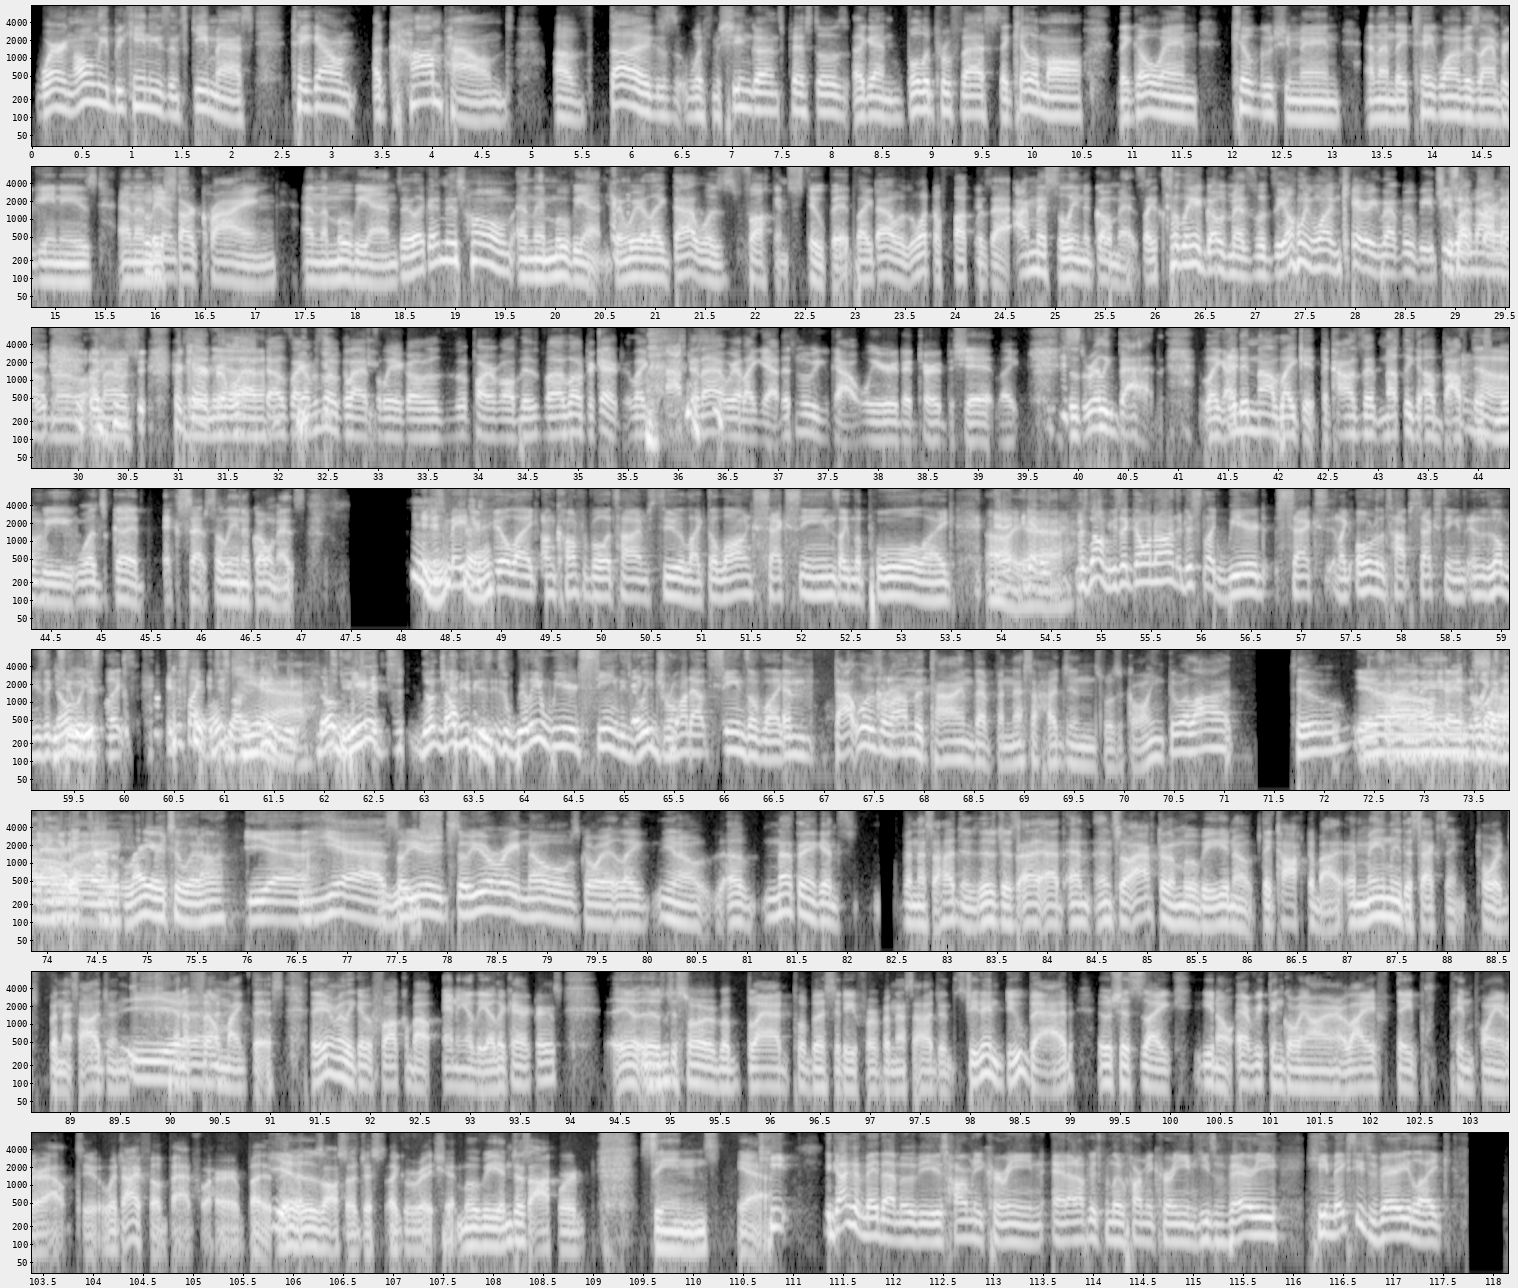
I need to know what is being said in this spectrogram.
wearing only bikinis and ski masks take down a compound of thugs with machine guns pistols again bulletproof vests. They kill them all. They go in kill gucci mane and then they take one of his lamborghinis and then Movie they start crying and the movie ends. They're like, I miss home, and then movie ends, and we are like, that was fucking stupid. Like that was what the fuck was that? I miss Selena Gomez. Like Selena Gomez was the only one carrying that movie. and She She's like, nah, I'm early. out. I'm out. her character yeah. left. I was like, I'm so glad Selena Gomez was a part of all this, but I loved her character. Like after that, we are like, yeah, this movie got weird and turned to shit. Like it was really bad. Like I did not like it. The concept, nothing about this No. movie was good except Selena Gomez. It just Hmm, made okay. you feel like uncomfortable at times too, like the long sex scenes, like in the pool, like Oh and it- again, yeah. there's, there's no music going on. They're just like weird sex and like over the top sex scenes, and there's no music No too. It just like it just like it just Oh, it's excuse Yeah. me. No weird. music. It's just- no, no music. It's, it's a really weird scene. These really drawn out scenes of like and that was around the time that Vanessa Hudgens was going through a lot too. Yeah, you know so what I it's Oh, like- mean? okay. it's So like, like that like- kind of layer to it, huh? Yeah. yeah so you so you already know what was going like you know uh, nothing against vanessa hudgens it was just I, I, and and so after the movie you know they talked about it and mainly the sexing towards vanessa hudgens Yeah. in a film like this they didn't really give a fuck about any of the other characters it, it was Mhm. just sort of a bad publicity for vanessa hudgens she didn't do bad it was just like you know everything going on in her life they pinpointed her out to which i felt bad for her but Yeah. it was also just like a really shit movie and just awkward scenes yeah he the guy who made that movie is Harmony Korine, and I don't know if you're familiar with Harmony Korine. He's very he makes these very like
